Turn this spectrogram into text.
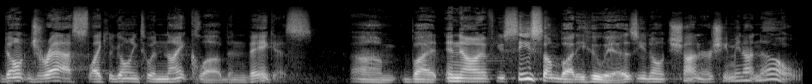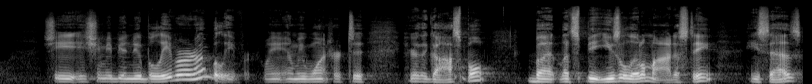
don't dress like you're going to a nightclub in Vegas. Um, but, and now if you see somebody who is, you don't shun her, she may not know. She, she may be a new believer or an unbeliever, we, and we want her to hear the gospel. But let's be, use a little modesty, he says.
